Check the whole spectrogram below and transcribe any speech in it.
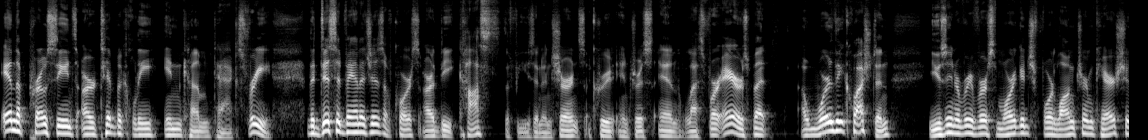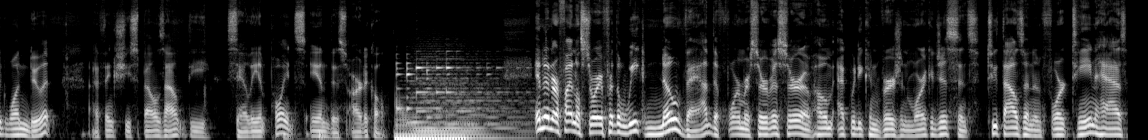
And the proceeds are typically income tax free. The disadvantages, of course, are the costs, the fees and insurance, accrued interest, and less for heirs. But a worthy question using a reverse mortgage for long term care, should one do it? I think she spells out the salient points in this article. And in our final story for the week, Novad, the former servicer of home equity conversion mortgages since 2014, has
